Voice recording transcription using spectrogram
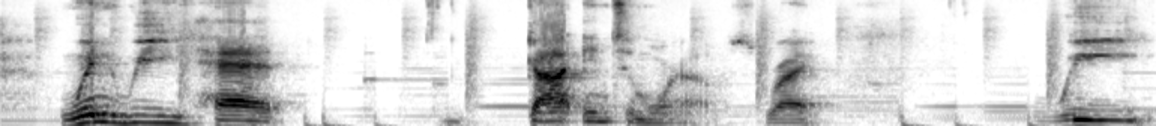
when we had got into Morehouse, right? We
